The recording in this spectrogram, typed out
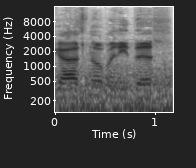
Nope, I need this.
